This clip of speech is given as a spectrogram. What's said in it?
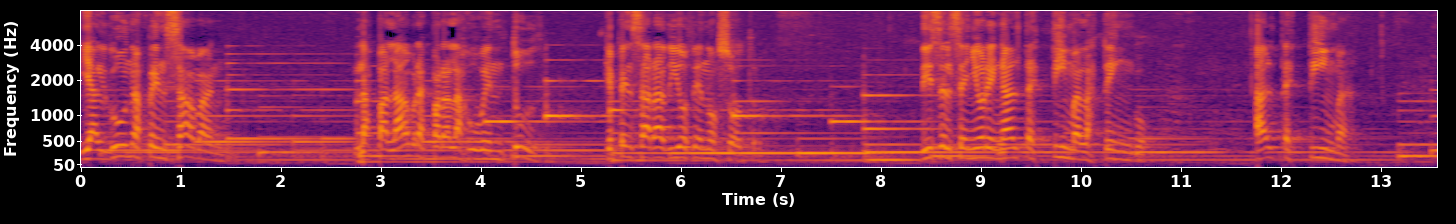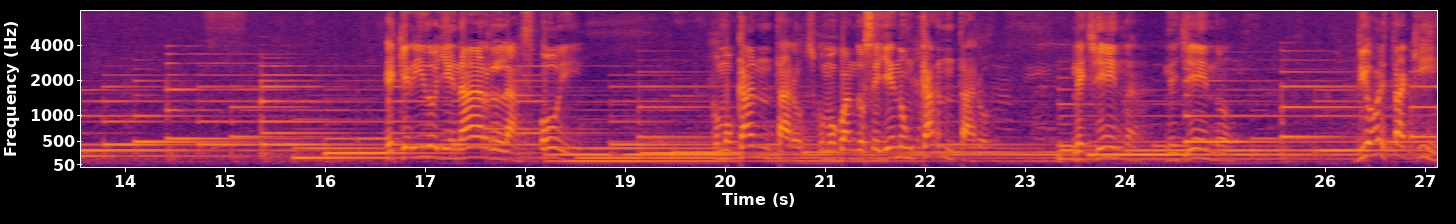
y algunas pensaban las palabras para la juventud, ¿qué pensará Dios de nosotros? Dice el Señor, en alta estima las tengo alta estima. He querido llenarlas hoy como cántaros, como cuando se llena un cántaro. Le llena, le lleno. Dios está aquí.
